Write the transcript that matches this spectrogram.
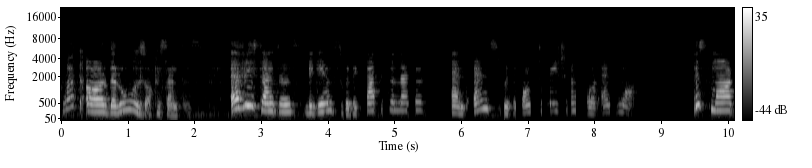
What are the rules of a sentence? Every sentence begins with a capital letter and ends with a punctuation or end mark. This mark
